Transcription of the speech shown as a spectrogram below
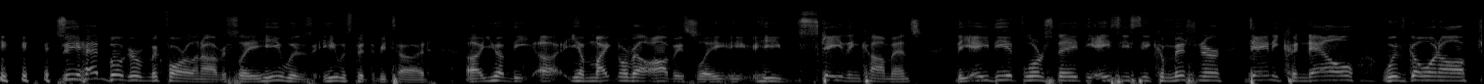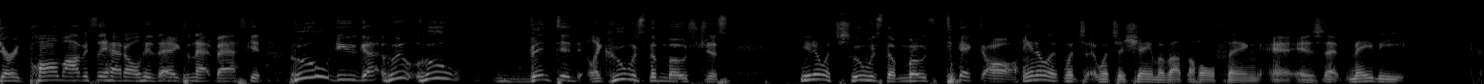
so you had Booger McFarland, obviously. He was he was fit to be tied. Uh, you have the uh, you have Mike Norvell, obviously. He, he scathing comments. The AD at Florida State, the ACC commissioner, Danny Kanell was going off. Jerry Palm obviously had all his eggs in that basket. Who do you got? Who who vented? Like who was the most just? You know, it's Who was the most ticked off? You know what, what's what's a shame about the whole thing uh, is that maybe,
